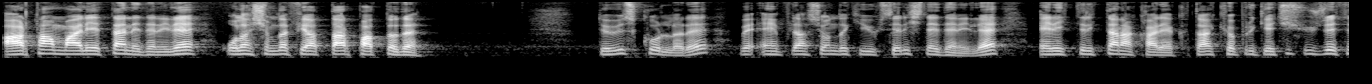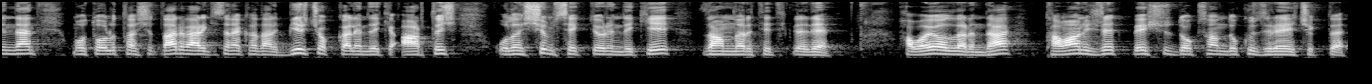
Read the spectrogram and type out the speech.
Artan maliyetler nedeniyle ulaşımda fiyatlar patladı. Döviz kurları ve enflasyondaki yükseliş nedeniyle elektrikten akaryakıta, köprü geçiş ücretinden motorlu taşıtlar vergisine kadar birçok kalemdeki artış ulaşım sektöründeki zamları tetikledi. Hava yollarında tavan ücret 599 liraya çıktı.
